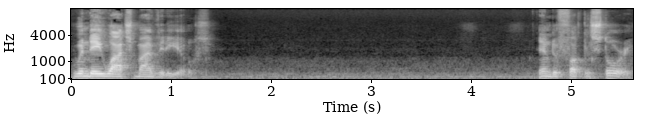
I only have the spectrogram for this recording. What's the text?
when they watch my videos. End of fucking story.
